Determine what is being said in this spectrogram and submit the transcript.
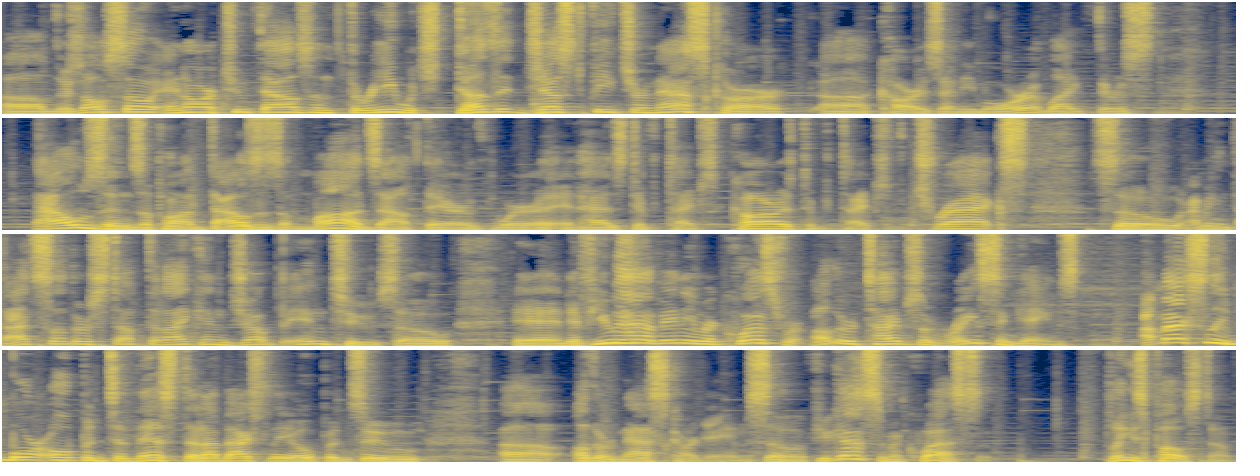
Um, there's also NR 2003, which doesn't just feature NASCAR uh, cars anymore. Like there's thousands upon thousands of mods out there where it has different types of cars, different types of tracks. So, I mean, that's other stuff that I can jump into. So, and if you have any requests for other types of racing games, I'm actually more open to this than I'm actually open to uh, other NASCAR games. So, if you got some requests, please post them.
